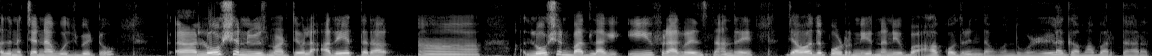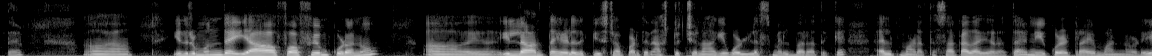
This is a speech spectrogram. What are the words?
ಅದನ್ನು ಚೆನ್ನಾಗಿ ಉಜ್ಜಿಬಿಟ್ಟು ಲೋಷನ್ ಯೂಸ್ ಮಾಡ್ತೀವಲ್ಲ, ಅದೇ ಥರ ಲೋಷನ್ ಬದಲಾಗಿ ಈ ಫ್ರಾಗ್ರೆನ್ಸ್ನ ಅಂದರೆ ಜವಾದು ಪೌಡ್ರ್ ನೀರನ್ನ ನೀವು ಬ, ಹಾಕೋದ್ರಿಂದ ಒಂದು ಒಳ್ಳೆ ಘಮ ಬರ್ತಾ ಇರತ್ತೆ. ಇದ್ರ ಮುಂದೆ ಯಾವ ಪರ್ಫ್ಯೂಮ್ ಕೂಡ ಇಲ್ಲ ಅಂತ ಹೇಳೋದಕ್ಕೆ ಇಷ್ಟಪಡ್ತೀನಿ. ಅಷ್ಟು ಚೆನ್ನಾಗಿ ಒಳ್ಳೆ ಸ್ಮೆಲ್ ಬರೋದಕ್ಕೆ ಹೆಲ್ಪ್ ಮಾಡುತ್ತೆ. ಸಾಕಾಗಿರುತ್ತೆ ನೀವು ಕೂಡ ಟ್ರೈ ಮಾಡಿ ನೋಡಿ.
